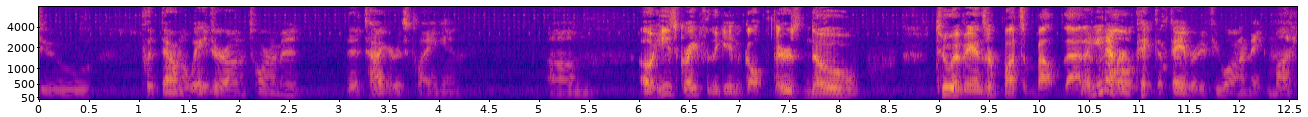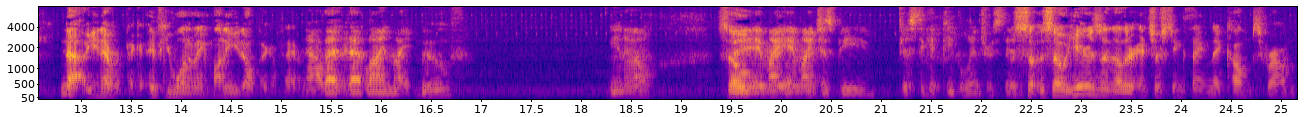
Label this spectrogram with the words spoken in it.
to put down a wager on a tournament that Tiger is playing in. Um, Oh, he's great for the game of golf. There's no two if ands or buts about that. well, you never all. pick the favorite if you want to make money. No, you never pick. A, if you want to make money, you don't pick a favorite. Now that that line might move, you know. so But it might it might just be just to get people interested. So, so here's another interesting thing that comes from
